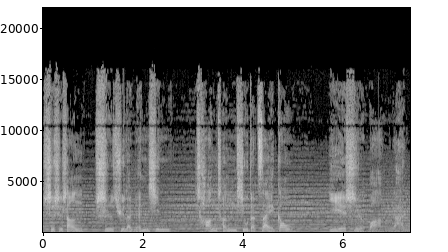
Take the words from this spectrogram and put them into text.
事实上，失去了人心，长城修得再高，也是枉然。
